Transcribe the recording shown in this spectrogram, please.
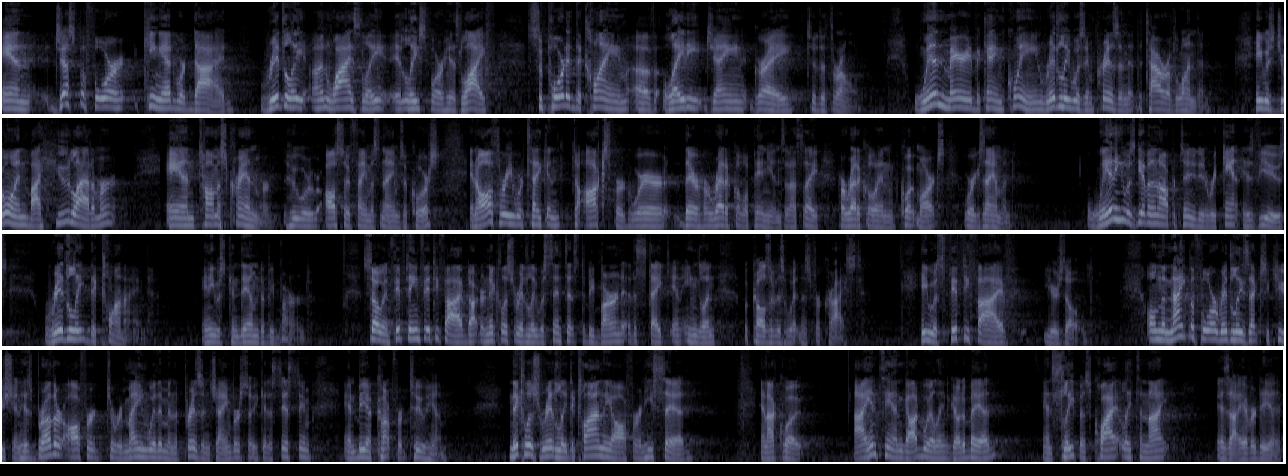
And just before King Edward died, Ridley unwisely, at least for his life, supported the claim of Lady Jane Grey to the throne. When Mary became queen, Ridley was imprisoned at the Tower of London. He was joined by Hugh Latimer and Thomas Cranmer, who were also famous names, of course. And all three were taken to Oxford where their heretical opinions, and I say heretical in quote marks, were examined. When he was given an opportunity to recant his views, Ridley declined and he was condemned to be burned. So in 1555, Dr. Nicholas Ridley was sentenced to be burned at the stake in England because of his witness for Christ. He was 55 years old. On the night before Ridley's execution, his brother offered to remain with him in the prison chamber so he could assist him and be a comfort to him. Nicholas Ridley declined the offer and he said, and I quote, I intend, God willing, to go to bed and sleep as quietly tonight as I ever did.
